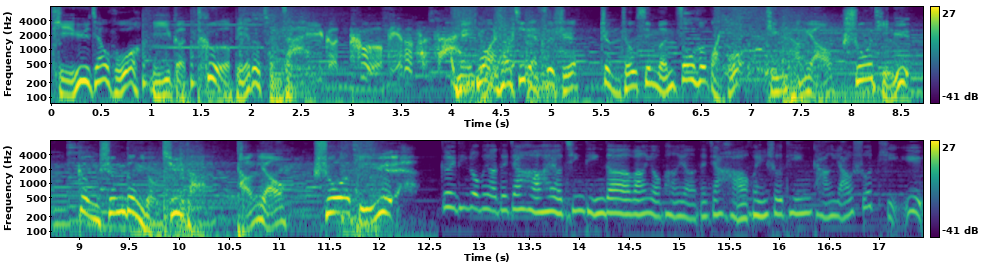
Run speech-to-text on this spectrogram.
体育江湖一个特别的存在，一个特别的存在。每天晚上七点四十，郑州新闻综合广播，听唐瑶说体育，更生动有趣的唐瑶说体育。各位听众朋友，大家好；还有蜻蜓的网友朋友，大家好，欢迎收听唐瑶说体育。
